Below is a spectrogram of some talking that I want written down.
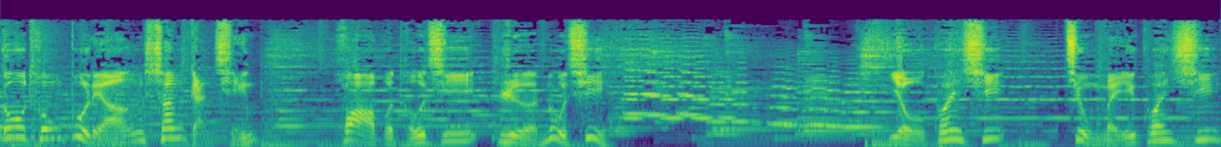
沟通不良伤感情，话不投机惹怒气。有关系就没关系。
